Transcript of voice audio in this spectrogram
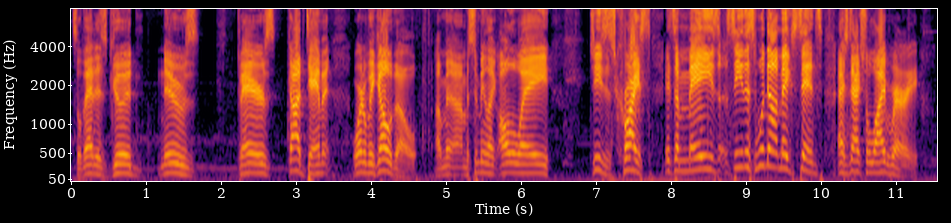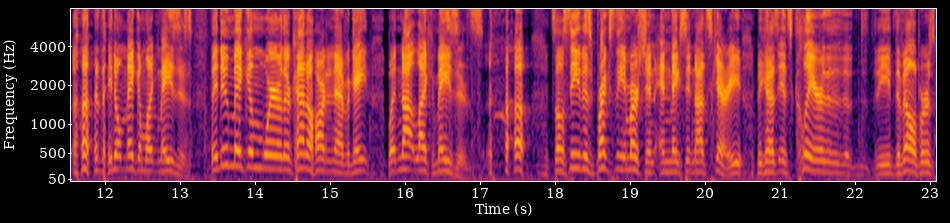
So that is good news, bears. God damn it. Where do we go, though? I'm, I'm assuming, like, all the way... Jesus Christ, it's a maze. See, this would not make sense as an actual library. they don't make them like mazes. They do make them where they're kind of hard to navigate, but not like mazes. so see, this breaks the immersion and makes it not scary because it's clear that the, the developers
